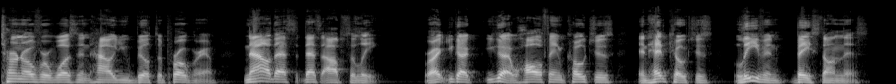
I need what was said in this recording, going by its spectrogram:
turnover wasn't how you built the program. Now that's that's obsolete, right? You got you got Hall of Fame coaches and head coaches leaving based on this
